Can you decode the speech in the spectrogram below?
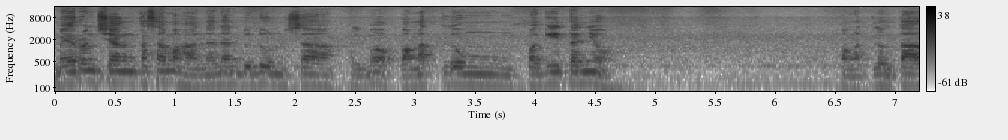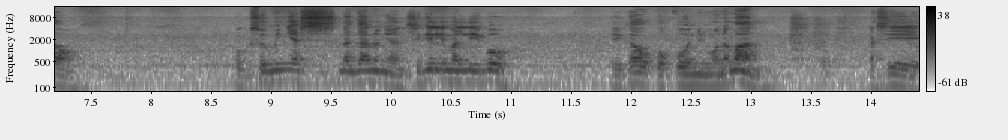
mayroon siyang kasamahan na nandoon sa, halimbawa, pangatlong pagitan nyo. Pangatlong tao. Pag suminyas na gano'n yan, sige 5,000. Ikaw, kukunin mo naman. Kasi,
